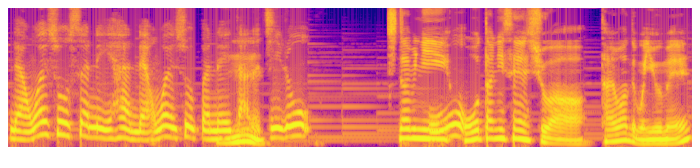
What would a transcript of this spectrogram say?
两位数胜利和两位数本垒打的记录。ちなみに、お大谷選手は台湾でも有名？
